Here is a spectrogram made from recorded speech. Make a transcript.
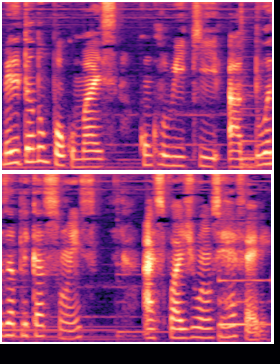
Meditando um pouco mais, concluí que há duas aplicações às quais João se refere.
